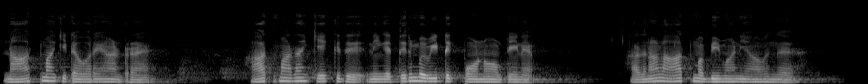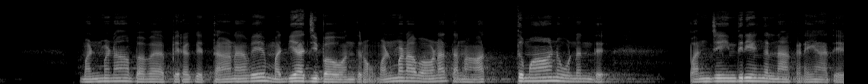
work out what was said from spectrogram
நான் ஆத்மா கிட்ட உரையாடுறேன். ஆத்மா தான் கேட்குது நீங்கள் திரும்ப வீட்டுக்கு போகணும் அப்படின்னு. அதனால் ஆத்ம அபிமானி ஆகுங்க மண்மனா பவ பிறகு தானாகவே மத்தியாஜி பவ வந்துடும் மண்மனா பவனா தன்னை ஆத்மான்னு உணர்ந்து பஞ்ச இந்திரியங்கள் நான் கிடையாது.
